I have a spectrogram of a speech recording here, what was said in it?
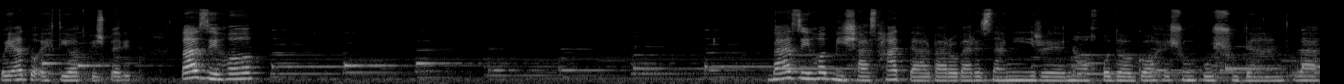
باید با احتیاط پیش برید. بعضی ها بعضی ها بیش از حد در برابر زمیر ناخداگاهشون گشودند و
